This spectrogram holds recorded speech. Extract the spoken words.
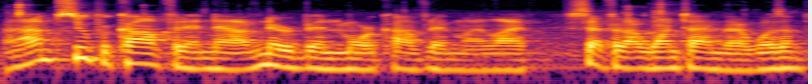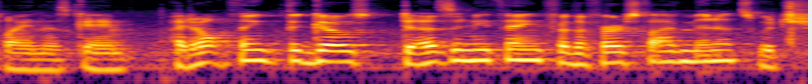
I'm super confident now. I've never been more confident in my life. Except for that one time that I wasn't playing this game. I don't think the ghost does anything for the first five minutes, which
